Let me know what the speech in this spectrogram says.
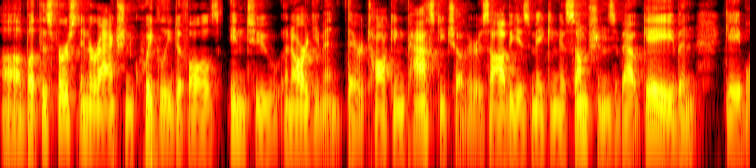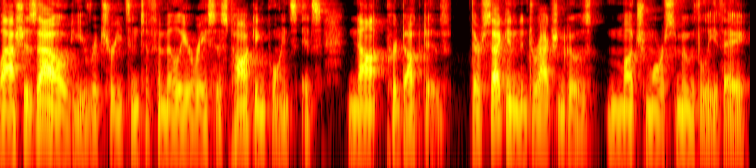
Uh, but this first interaction quickly devolves into an argument. They're talking past each other. Zabi is making assumptions about gabe and gabe lashes out. He retreats into familiar racist talking points. It's not productive their second interaction goes much more smoothly. They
